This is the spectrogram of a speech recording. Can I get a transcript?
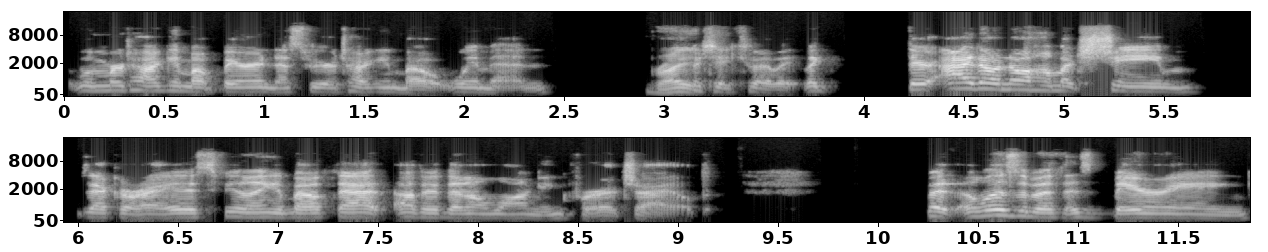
when we're talking about barrenness, we were talking about women, right? Particularly, like there. I don't know how much shame Zechariah is feeling about that, other than a longing for a child but Elizabeth is bearing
